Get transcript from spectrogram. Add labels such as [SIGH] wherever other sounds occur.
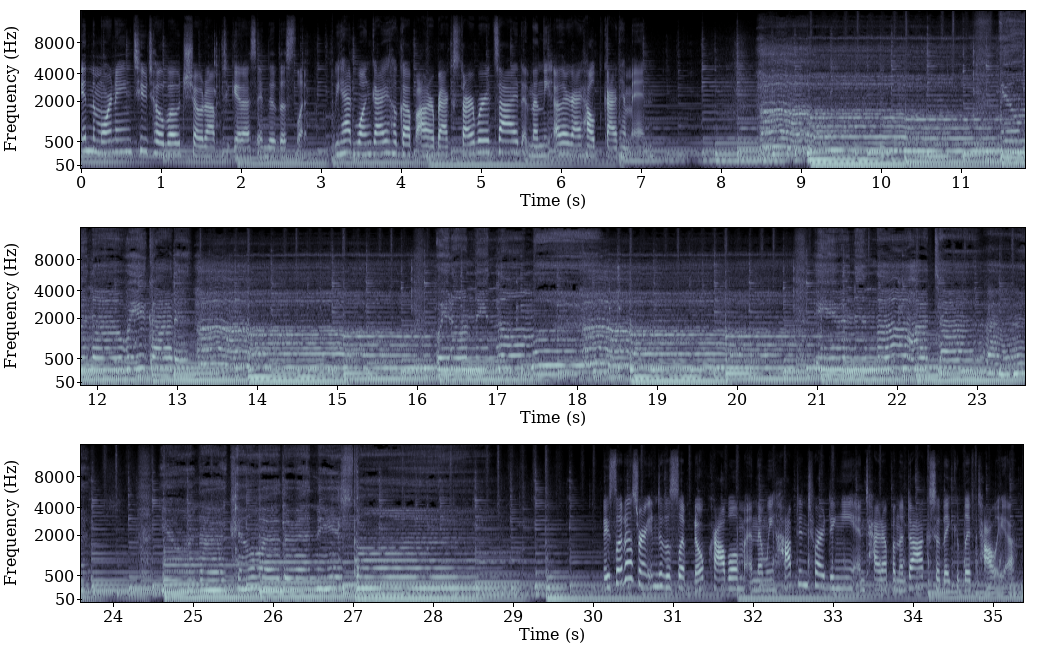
In the morning, two towboats showed up to get us into the slip. We had one guy hook up on our back starboard side, and then the other guy helped guide him in. They slid us right into the slip, no problem, and then we hopped into our dinghy and tied up on the dock so they could lift Thalia.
